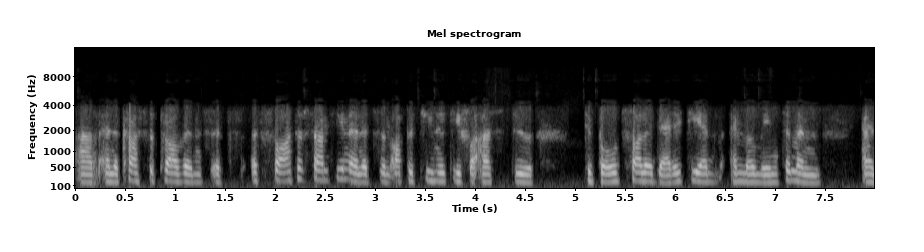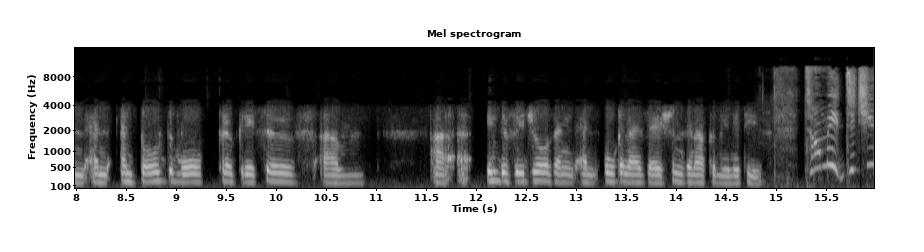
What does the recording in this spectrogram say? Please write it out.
um, and across the province, it's a start of something and it's an opportunity for us to, to build solidarity and, and momentum and, and, and, and build the more progressive um, uh, individuals and, and organizations in our communities. Tell me, did you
